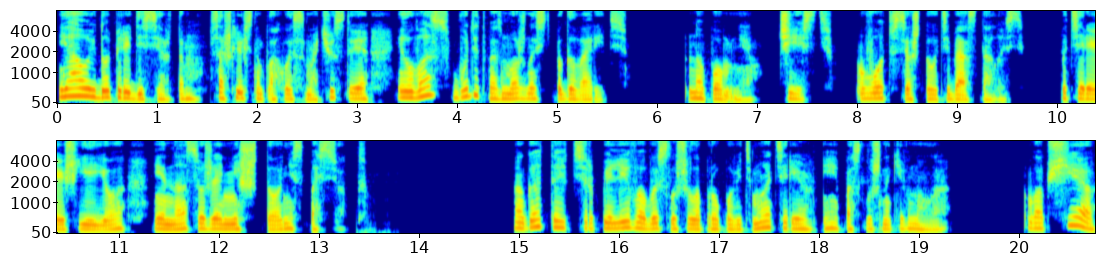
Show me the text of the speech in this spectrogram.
Я уйду перед десертом, сошлюсь на плохое самочувствие, и у вас будет возможность поговорить. Но помни, честь — вот все, что у тебя осталось. Потеряешь ее, и нас уже ничто не спасет. Агата терпеливо выслушала проповедь матери и послушно кивнула. Вообще,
